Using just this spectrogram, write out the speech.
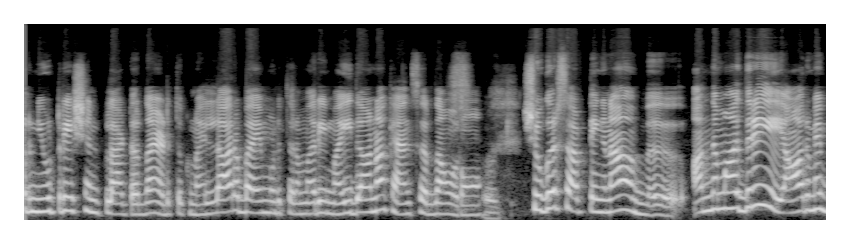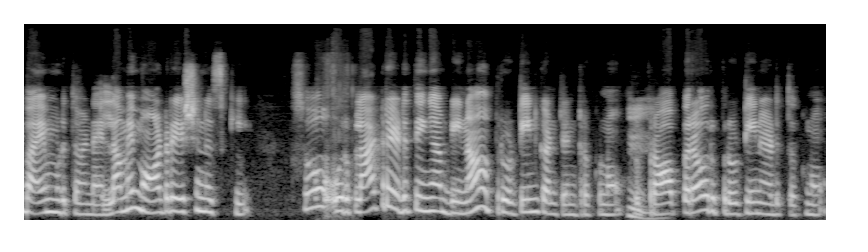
ஒரு நியூட்ரிஷன் பிளாட்டர் தான் எடுத்துக்கணும். எல்லாரும் பயமுடுத்துற மாதிரி மைதானா கேன்சர் தான் வரும். சுகர் சாப்பிட்டீங்கன்னா அந்த மாதிரி யாருமே பயமுடுத்த வேண்டாம். எல்லாமே மாடரேஷன் இஸ் கீ ஸோ ஒரு பிளாட்டர் எடுத்தீங்க அப்படின்னா ப்ரோட்டீன் கண்டென்ட் இருக்கணும். ப்ராப்பராக ஒரு ப்ரோட்டீன் எடுத்துக்கணும்.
